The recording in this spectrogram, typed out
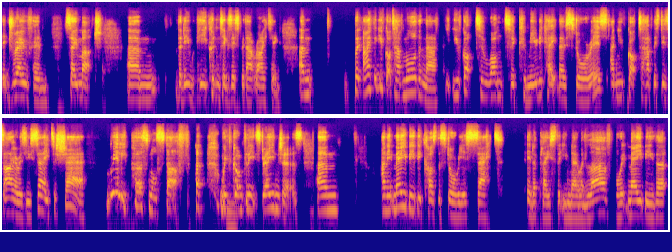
it drove him so much um, that he he couldn't exist without writing. Um, but I think you've got to have more than that. You've got to want to communicate those stories, and you've got to have this desire, as you say, to share really personal stuff with mm. complete strangers. Um, and it may be because the story is set in a place that you know and love, or it may be that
